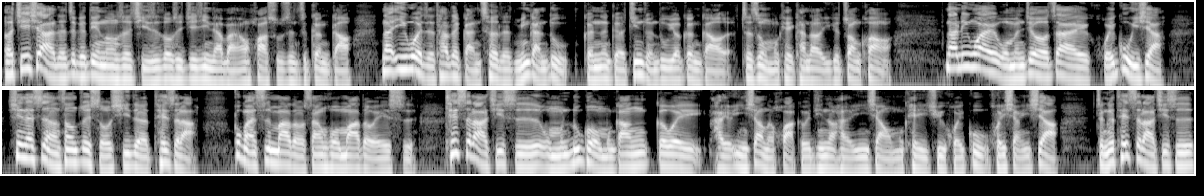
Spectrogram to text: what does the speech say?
而接下来的这个电动车其实都是接近两百万话术，甚至更高。那意味着它的感测的敏感度跟那个精准度又更高了，这是我们可以看到一个状况哦。那另外，我们就再回顾一下，现在市场上最熟悉的 Tesla，不管是 Model 3或 Model S，Tesla 其实我们如果我们刚各位还有印象的话，各位听众还有印象，我们可以去回顾回想一下。整个 Tesla 其实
